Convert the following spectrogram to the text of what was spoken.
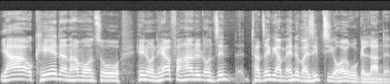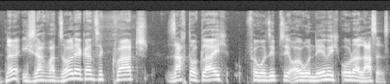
ja, okay, dann haben wir uns so hin und her verhandelt und sind tatsächlich am Ende bei 70 Euro gelandet. Ne? Ich sag, was soll der ganze Quatsch? Sag doch gleich, 75 Euro nehme ich oder lass es.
